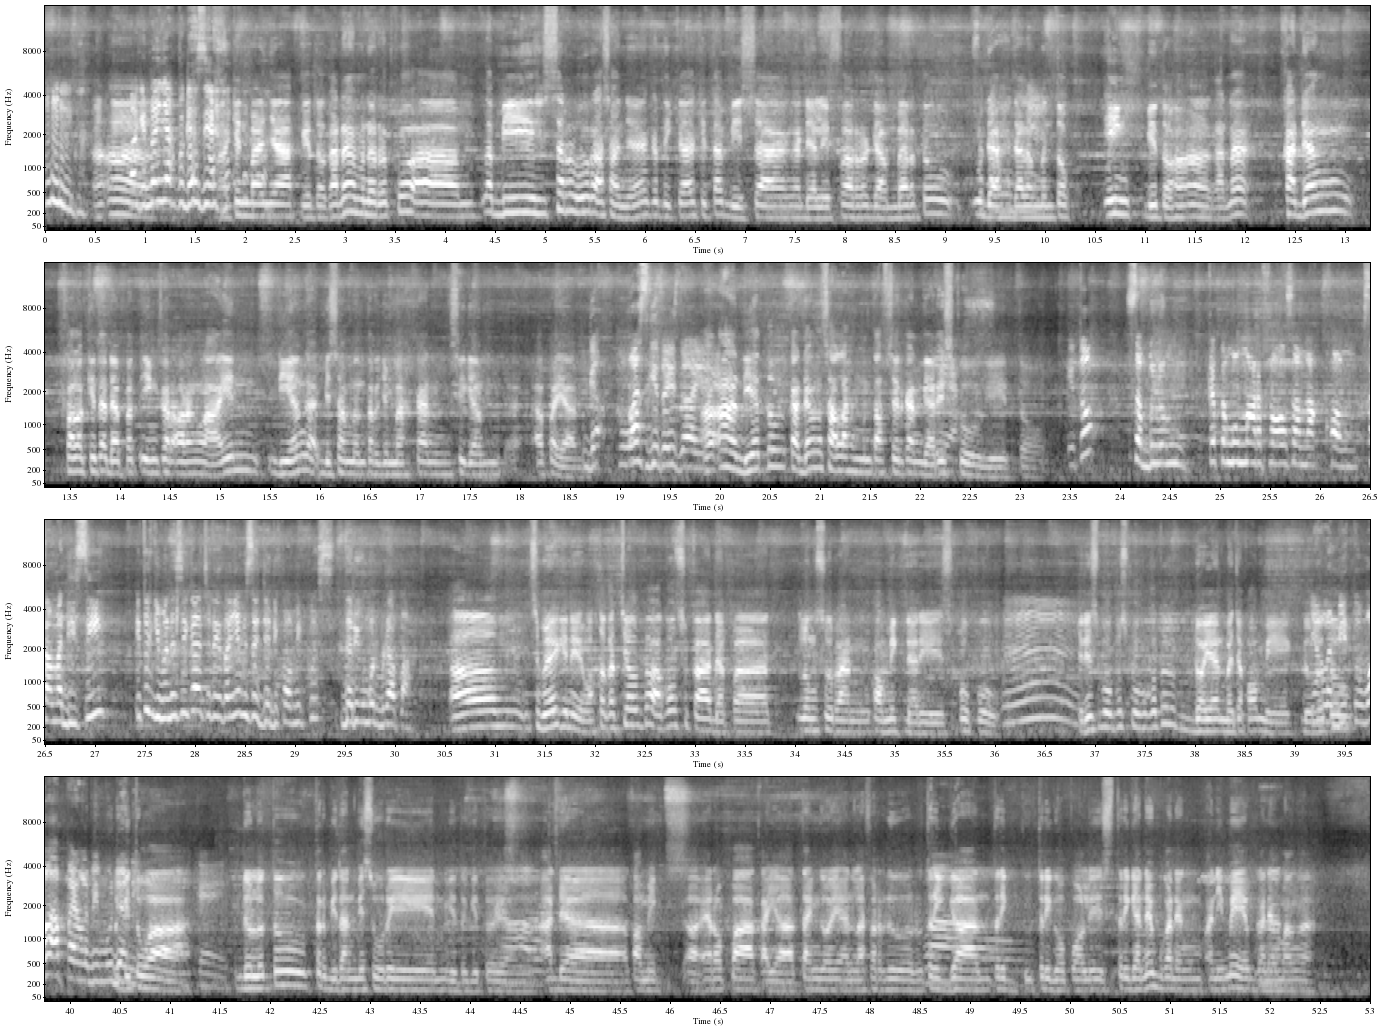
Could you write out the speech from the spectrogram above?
Heeh. Makin banyak tugasnya. Makin banyak gitu. Karena menurutku em, lebih seru rasanya ketika kita bisa ngedeliver gambar tuh udah dalam bentuk ink gitu. Heeh. Karena kadang kalau kita dapat inker orang lain, dia nggak bisa menerjemahkan si gam apa ya? Nggak puas gitu istilahnya. Ah, ah, dia tuh kadang salah mentafsirkan garisku gitu. Itu sebelum ketemu Marvel sama kom sama DC, itu gimana sih kak ceritanya bisa jadi komikus dari umur berapa? Em, sebenarnya gini, waktu kecil tuh aku suka dapat lungsuran komik dari sepupu. Hmm. Jadi sepupu-sepupuku tuh doyan baca komik. Dulu yang tuh lebih tua apa yang lebih muda lebih nih? tua. Oke. Dulu tuh terbitan Misurin gitu-gitu yang ada komik uh, Eropa kayak Tangoy and Laverdure, Trigan, Trig- Trigopolis. Trigannya bukan yang anime ya, bukan yang manga.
